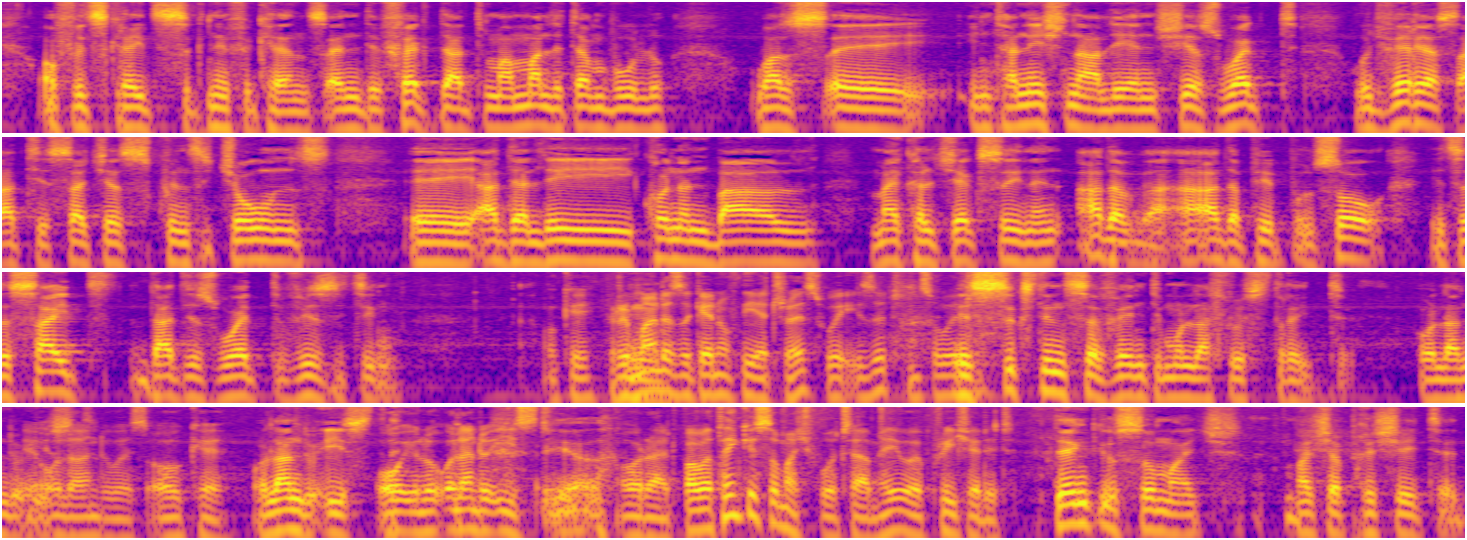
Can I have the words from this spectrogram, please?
of its great significance and the fact that Mama Letta Mbulu was uh, internationally and she has worked with various artists such as Quincy Jones, uh, Adele, Cannonball, Michael Jackson, and other, uh, other people. So it's a site that is worth visiting. Okay. Remind us again of the address. Where is it Soweto? It's 1670 Molahloe Street, Orlando Yeah, East. Orlando West. Okay. Orlando East. Oh, or Orlando East. Yeah. All right. Baba, thank you so much for your time. Hey, we appreciate it. Thank you so much. Much appreciated.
